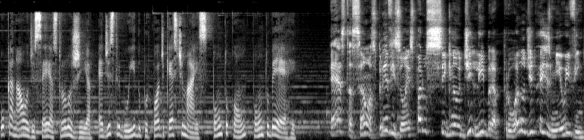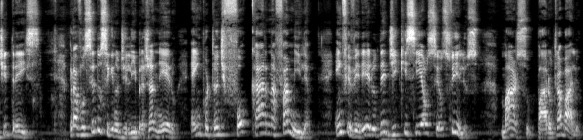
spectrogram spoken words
O canal Odisseia Astrologia é distribuído por podcastmais.com.br. Estas são as previsões para o signo de Libra para o ano de 2023. Para você do signo de Libra, janeiro, é importante focar na família. Em fevereiro, dedique-se aos seus filhos. Março, para o trabalho.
